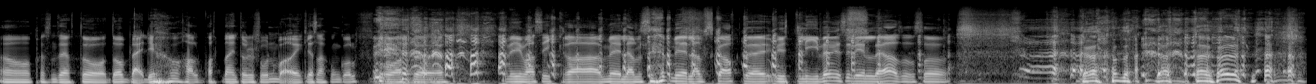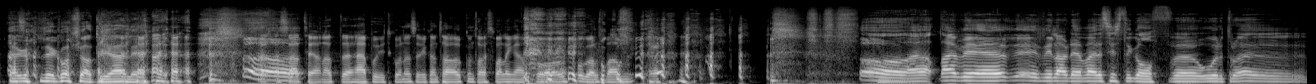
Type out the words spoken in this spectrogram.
og presenterte, og da ble det jo halvparten av introduksjonen bare egentlig snakk om golf. Og at eh, vi var sikra medlems, medlemskap eh, ut livet, hvis vi ville det. Altså, så Ja, det, det, det er godt at vi er ærlige. jeg sa til han at jeg er på utgående, så vi kan ta kontraktsforhandlinger på, på golfbanen. Åh, nei, nei vi, vi, vi lar det være siste golford, tror jeg.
